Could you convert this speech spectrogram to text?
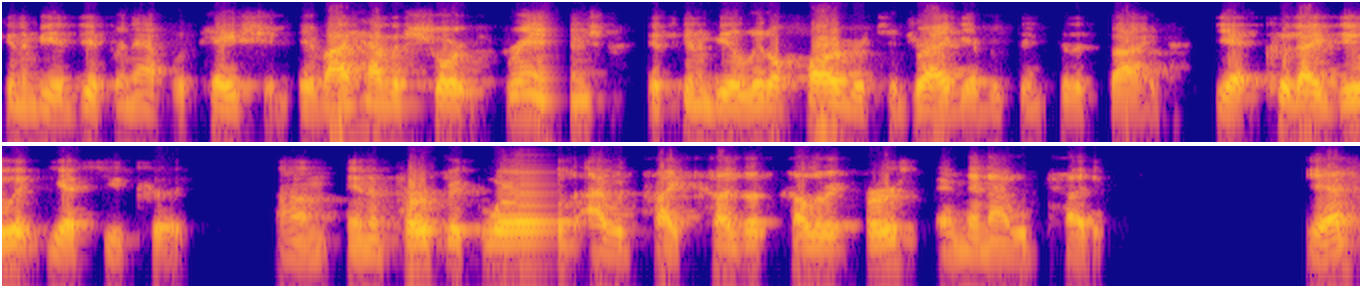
going to be a different application. If I have a short fringe, it's going to be a little harder to drag everything to the side. Yet, could I do it? Yes, you could. Um, in a perfect world, I would probably color, color it first and then I would cut it. Yes?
